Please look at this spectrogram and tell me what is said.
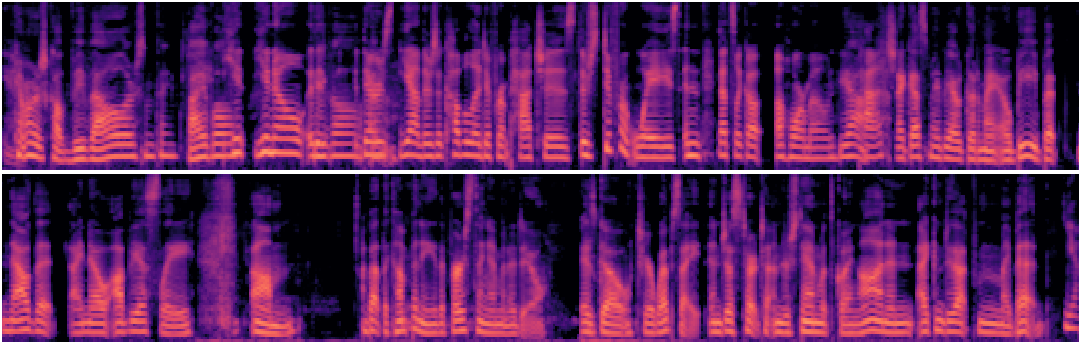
I can't remember what it's called, Vivelle or something. Vivelle. You, you know, Vivelle? There's yeah, there's a couple of different patches. There's different ways, and that's like a, a hormone Yeah. patch. And I guess maybe I would go to my OB, but now that I know, obviously, um, about the company, the first thing I'm going to do is go to your website and just start to understand what's going on. And I can do that from my bed. Yeah,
